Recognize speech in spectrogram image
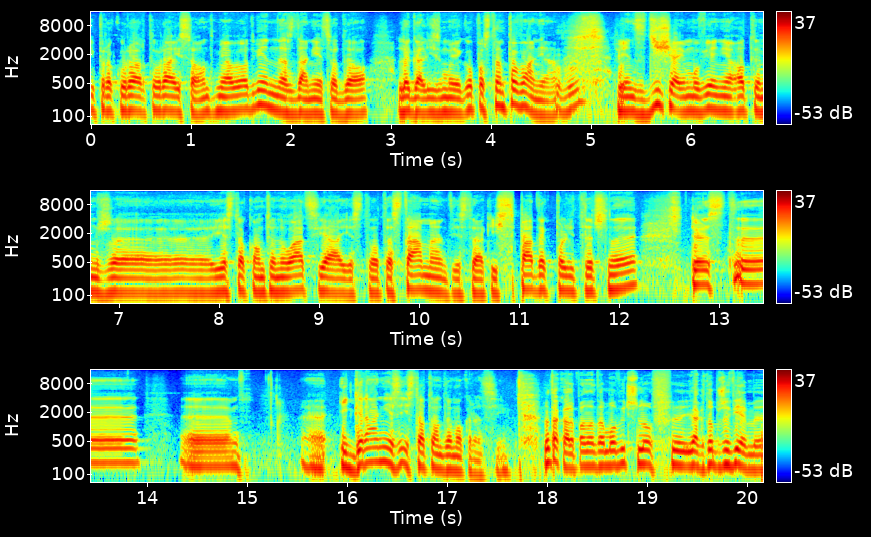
i prokuratura i sąd miały odmienne zdanie co do legalizmu jego postępowania. Więc dzisiaj mówienie o tym, że jest to kontynuacja, jest to testament, jest to jakiś spadek polityczny, to jest e, i granie z istotą demokracji. No tak, ale pan Adamowicz, no, jak dobrze wiemy, y,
